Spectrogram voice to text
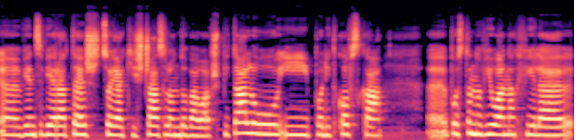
E, więc Wiera też co jakiś czas lądowała w szpitalu i Politkowska e, postanowiła na chwilę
